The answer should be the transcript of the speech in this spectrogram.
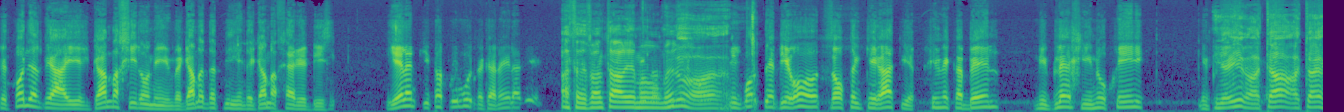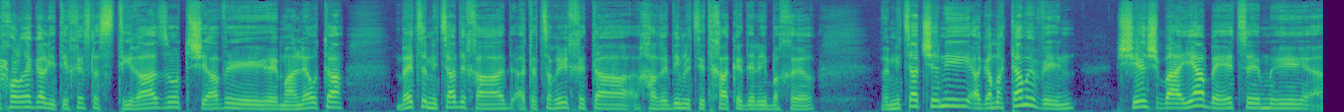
שכל ילדי העיר, גם החילונים וגם הדתיים וגם החרדים, יהיה להם כיתות לימוד בגני ילדים. אתה הבנת, אריה, מה הוא אומר? לא, ללמוד בדירות באופן פיראטי, הם צריכים לקבל מבנה חינוכי. יאיר, אתה, אתה יכול רגע להתייחס לסתירה הזאת שאבי מעלה אותה? בעצם מצד אחד, אתה צריך את החרדים לצדך כדי להיבחר, ומצד שני, גם אתה מבין שיש בעיה בעצם, אה,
